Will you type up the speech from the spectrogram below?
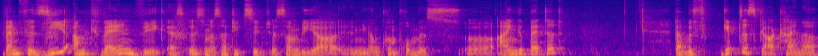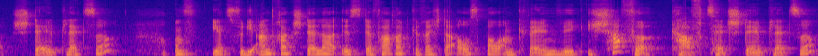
Wenn für Sie am Quellenweg es ist, und das, hat die, das haben die ja in ihrem Kompromiss äh, eingebettet, da gibt es gar keine Stellplätze. Und jetzt für die Antragsteller ist der fahrradgerechte Ausbau am Quellenweg, ich schaffe Kfz-Stellplätze.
